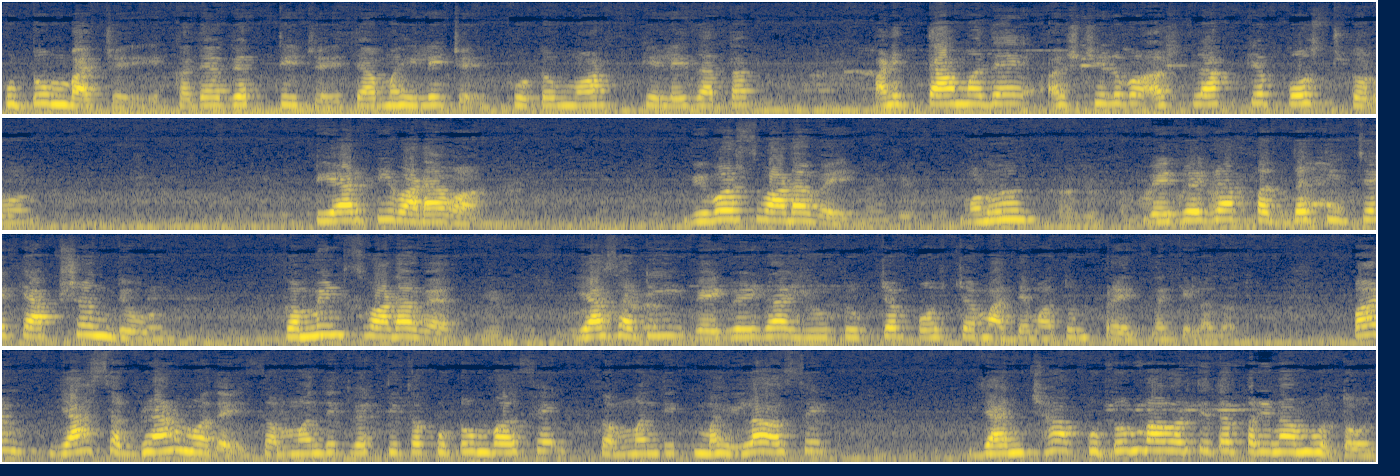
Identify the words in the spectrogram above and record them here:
कुटुंबाचे एखाद्या व्यक्तीचे त्या महिलेचे फोटोमॉर्फ केले जातात. आणि त्यामध्ये अश्लील व अश्लाख्य पोस्ट करून टी आर पी वाढावा व्ह्युअर्स वाढावे म्हणून वेगवेगळ्या पद्धतीचे कॅप्शन देऊन कमेंट्स वाढाव्यात. यासाठी वेगवेगळ्या यूट्यूबच्या पोस्टच्या माध्यमातून प्रयत्न केला जातो. पण या सगळ्यांमध्ये संबंधित व्यक्तीचं कुटुंब असेल संबंधित महिला असेल ज्यांच्या कुटुंबावरती तर परिणाम होतोच.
